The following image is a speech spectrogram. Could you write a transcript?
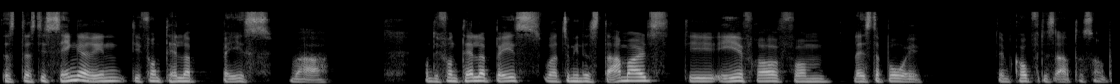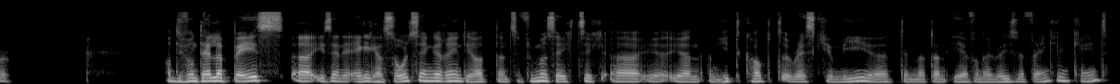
dass, dass die Sängerin die Fontella Bass war. Und die Fontella Bass war zumindest damals die Ehefrau vom Lester Bowie, dem Kopf des Art Ensemble. Und die Fontella Bass äh, ist eine eigentlich eine Soul-Sängerin, die hat 1965 äh, ihren einen Hit gehabt, Rescue Me, äh, den man dann eher von Aretha Franklin kennt.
